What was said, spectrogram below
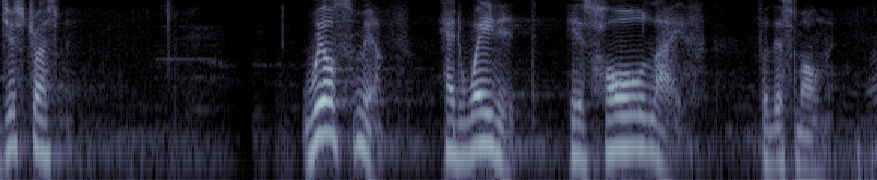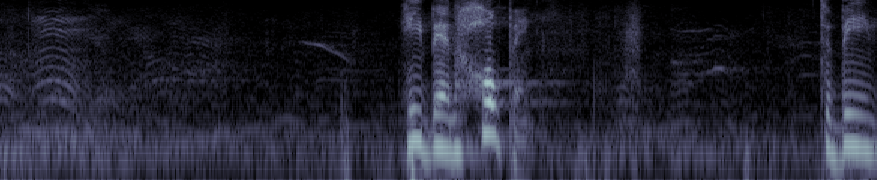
Just trust me. Will Smith had waited his whole life for this moment. He'd been hoping to be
